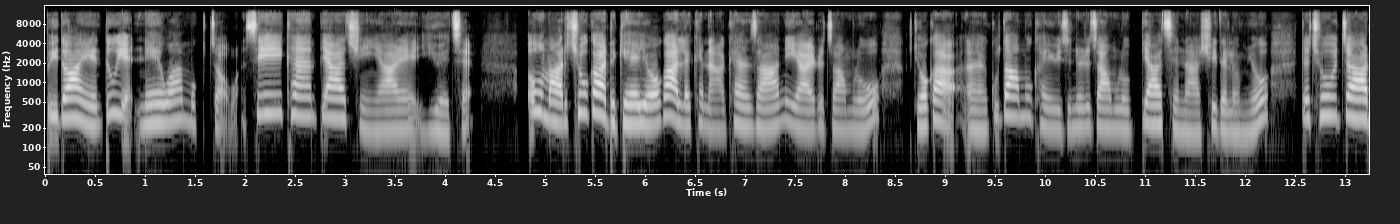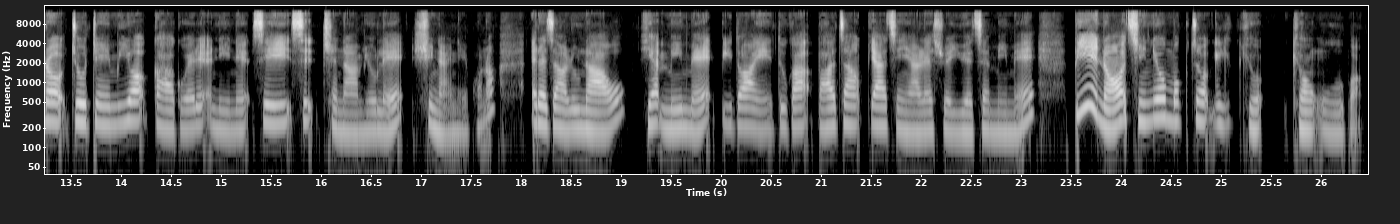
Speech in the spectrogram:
ပြီးတော့ရင်သူ့ရဲ့နေဝမ်းမုတ်ကြောပေါ့စေခံပြချင်ရတဲ့ရွယ်ချက် ဥပမာတချို့ကတကယ်ယောဂလက္ခဏာခံစားနေရတဲ့ကြောင့်မလို့ယောဂအဲကုသမှုခံယူခြင်းတဲ့ကြောင့်မလို့ပြချင်တာရှိတယ်လို့မျိုးတချို့ကြတော့ကြိုတင်ပြီးတော့ကာကွယ်တဲ့အနေနဲ့ဆေးစစ်ချင်တာမျိုးလည်းရှိနိုင်တယ်ပေါ့နော်အဲ့ဒါကြောင့်လူနာကိုရက်မီးမယ်ပြီးတော့ရင်သူကဘာကြောင့်ပြချင်ရလဲဆိုရရွယ်ချက်မီးမယ်ပြီးရင်တော့ချင်းညိုမုတ်ကြော့ဂျုံဦးပေါ့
